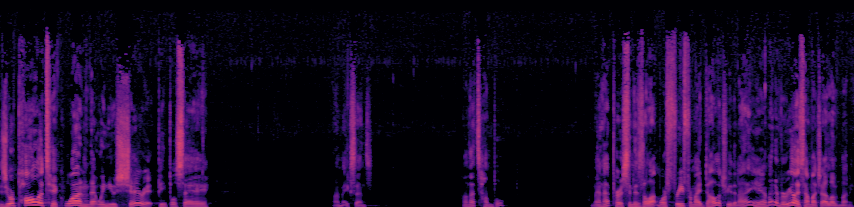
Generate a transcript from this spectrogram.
Is your politic one that when you share it, people say, that makes sense? Oh, that's humble. Man, that person is a lot more free from idolatry than I am. I never realized how much I love money.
